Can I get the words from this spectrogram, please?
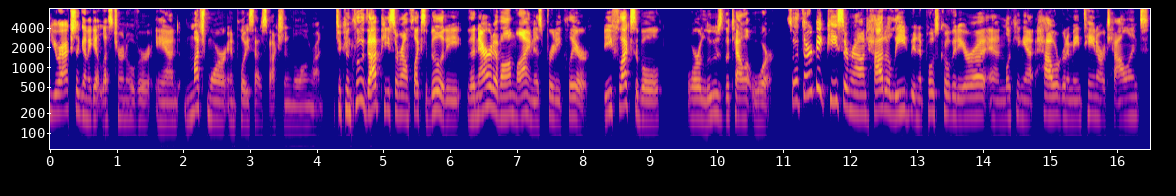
you're actually going to get less turnover and much more employee satisfaction in the long run. To conclude that piece around flexibility, the narrative online is pretty clear be flexible or lose the talent war. So, the third big piece around how to lead in a post COVID era and looking at how we're going to maintain our talent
